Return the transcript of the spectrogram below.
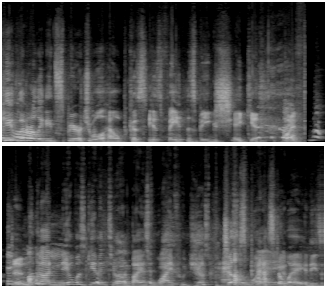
He literally needs spiritual help because his faith is being shaken by God. Neil was given to him by his wife who just passed just away. passed away, and he's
